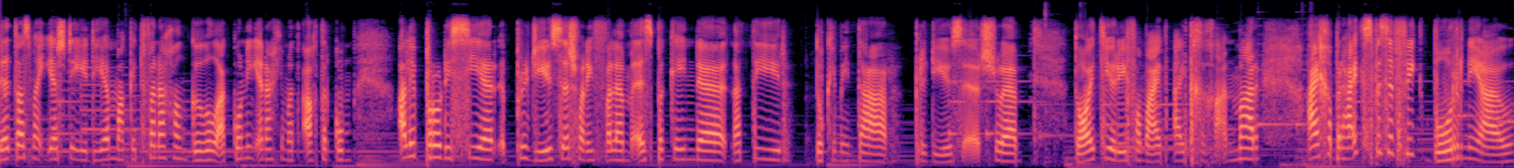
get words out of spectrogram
Dit was my eerste idee, maar ek het vinnig gaan Google. Ek kon nie enigiemand agterkom. Al die produseer producers van die film is bekende natuur dokumentêr producers. So daai teorie van my het uitgegaan, maar hy gebruik spesifiek Borneo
